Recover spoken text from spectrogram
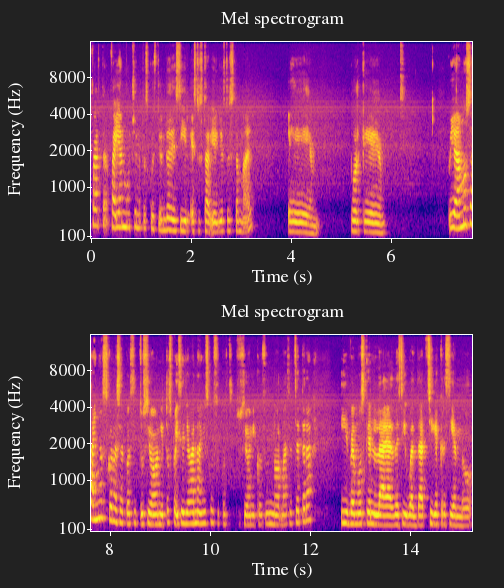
falta, fallan mucho en esta cuestión de decir esto está bien y esto está mal. Eh, porque llevamos años con nuestra constitución y otros países llevan años con su constitución y con sus normas, etcétera, y vemos que la desigualdad sigue creciendo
